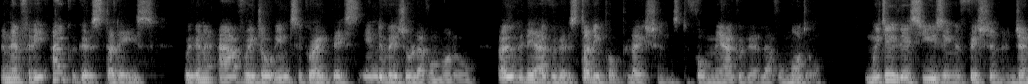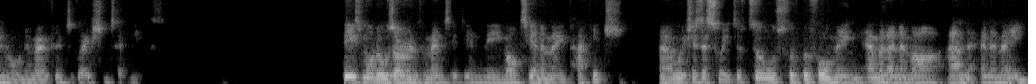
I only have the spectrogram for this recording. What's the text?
And then for the aggregate studies, we're going to average or integrate this individual level model over the aggregate study populations to form the aggregate level model. And we do this using efficient and general numerical integration techniques. These models are implemented in the multi-NMA package, uh, which is a suite of tools for performing MLNMR and NMA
